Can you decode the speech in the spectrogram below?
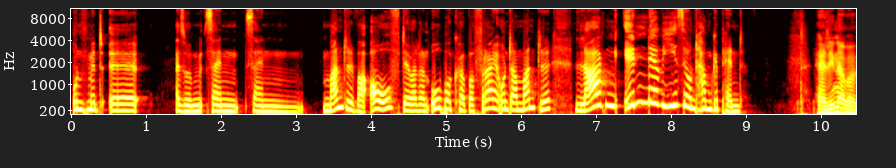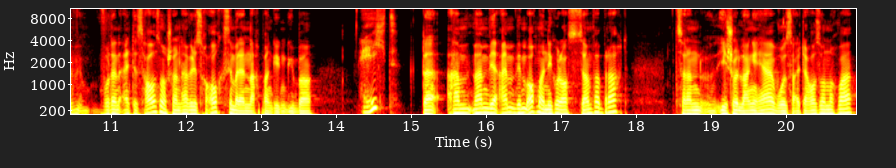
und mit, äh, also mit sein, sein Mantel war auf, der war dann oberkörperfrei unterm Mantel, lagen in der Wiese und haben gepennt. Herr Lena, aber wo dein altes Haus noch stand, haben wir das doch auch gesehen bei deinen Nachbarn gegenüber. Echt? Da haben, haben wir, einmal, wir haben auch mal Nikolaus zusammen verbracht. Das war dann eh schon lange her, wo das alte Haus auch noch war.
